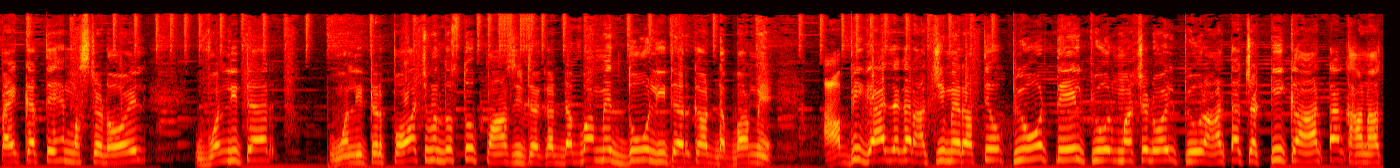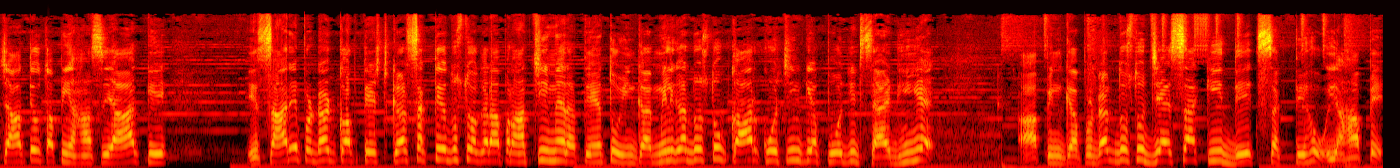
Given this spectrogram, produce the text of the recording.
पैक करते हैं mustard oil one litre one litre पाँच में दोस्तों, पाँच लीटर का डब्बा में, दो लीटर का डब्बा में। आप भी गैस अगर रांची में रहते हो प्योर तेल प्योर मस्टर्ड ऑयल प्योर आटा, चक्की का आटा खाना चाहते हो तो आप यहाँ से आके ये सारे प्रोडक्ट को आप टेस्ट कर सकते हो। दोस्तों, अगर आप रांची में रहते हैं तो इनका मिलकर दोस्तों कार कोचिंग के अपोजिट साइड ही है। आप इनका प्रोडक्ट दोस्तों, जैसा कि देख सकते हो, यहाँ पे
